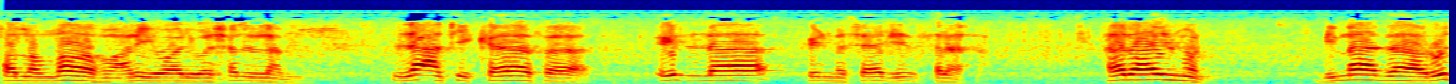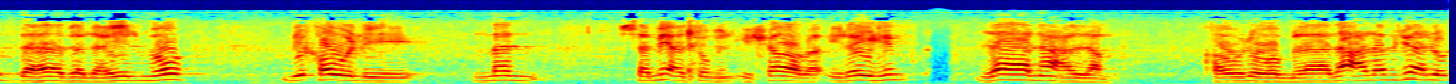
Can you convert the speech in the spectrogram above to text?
صلى الله عليه وآله وسلم لا اعتكاف إلا في المساجد الثلاثة هذا علم. بماذا رد هذا العلم؟ بقول من سمعت من إشارة إليهم لا نعلم. قولهم لا نعلم جهل.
